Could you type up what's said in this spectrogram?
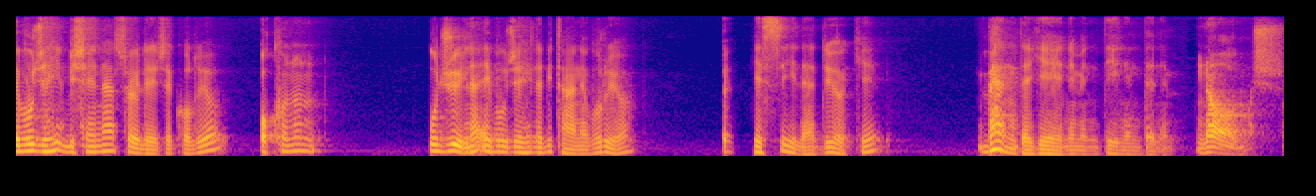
Ebu Cehil bir şeyler söyleyecek oluyor. Okunun ucuyla Ebu Cehil'e bir tane vuruyor. Öfkesiyle diyor ki ben de yeğenimin dinindenim. Ne olmuş?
